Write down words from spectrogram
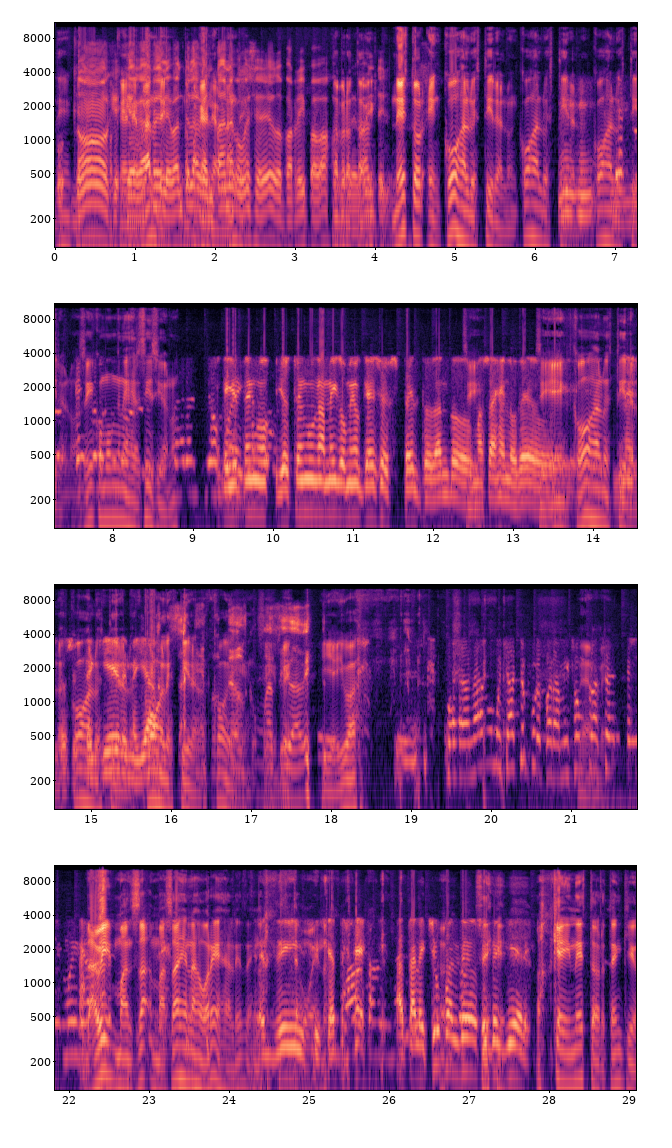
tiene No, que, que le agarre y levante no la le ventana con ese dedo para arriba y para abajo. No, pero está bien. Néstor, encójalo, estíralo, encójalo, estíralo, encójalo, estíralo. Así como un ejercicio, ¿no? Porque yo tengo, yo tengo un amigo mío que es experto dando masaje en los dedos. Sí, Eh, encójalo, estíralo, encójalo, estíralo, encójalo, estíralo. Y ahí va. Bueno, nada, muchachos, pues para mí fue un placer eh, muy grande. David, mansa- masaje en las orejas. le dicen. Sí, sí, bueno. que hasta, hasta le chupa el dedo si Sí. te quiere. Ok, Néstor, thank you.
